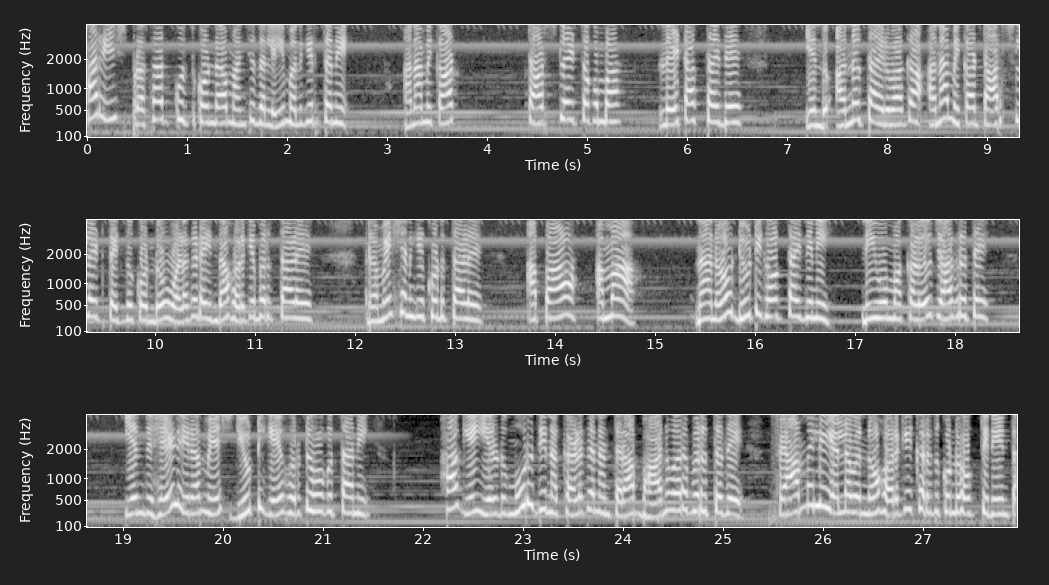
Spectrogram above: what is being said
ಹರೀಶ್ ಪ್ರಸಾದ್ ಕೂತ್ಕೊಂಡ ಮಂಚದಲ್ಲಿ ಮಲಗಿರ್ತಾನೆ. ಅನಾಮಿಕಾ, ಟಾರ್ಚ್ ಲೈಟ್ ತಗೊಂಬಾ, ಲೇಟ್ ಆಗ್ತಾ ಇದೆ ಎಂದು ಅನ್ನುತ್ತಾ ಇರುವಾಗ ಅನಾಮಿಕಾ ಟಾರ್ಚ್ ಲೈಟ್ ತೆಗೆದುಕೊಂಡು ಒಳಗಡೆಯಿಂದ ಹೊರಗೆ ಬರುತ್ತಾಳೆ. ರಮೇಶನ್ಗೆ ಕೊಡುತ್ತಾಳೆ, ಅಪ್ಪ, ಅಮ್ಮ, ನಾನು ಡ್ಯೂಟಿಗೆ ಹೋಗ್ತಾ ಇದ್ದೀನಿ. ನೀವು ಮಕ್ಕಳು ಜಾಗ್ರತೆ ಎಂದು ಹೇಳಿ ರಮೇಶ್ ಡ್ಯೂಟಿಗೆ ಹೊರಟು ಹೋಗುತ್ತಾನೆ. ಹಾಗೆ ಎರಡು ಮೂರು ದಿನ ಕಳೆದ ನಂತರ ಭಾನುವಾರ ಬರುತ್ತದೆ. ಫ್ಯಾಮಿಲಿ ಎಲ್ಲವನ್ನು ಹೊರಗೆ ಕರೆದುಕೊಂಡು ಹೋಗ್ತೀನಿ ಅಂತ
